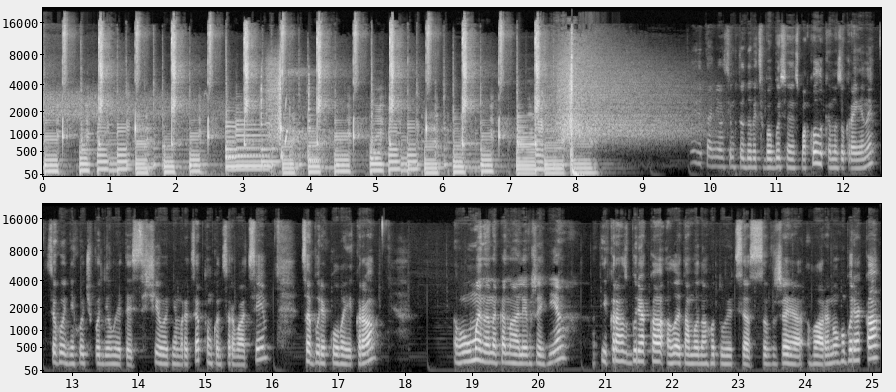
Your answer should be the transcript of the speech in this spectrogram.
Вітання усім, хто дивиться бабусини смаколики. Ми з України. Сьогодні хочу поділитись ще одним рецептом консервації. Це бурякова ікра. У мене на каналі вже є ікра з буряка, але там вона готується з вже вареного буряка.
